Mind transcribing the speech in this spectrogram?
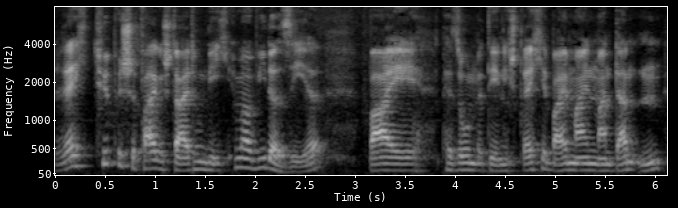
recht typische Fallgestaltung, die ich immer wieder sehe bei Personen, mit denen ich spreche, bei meinen Mandanten.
